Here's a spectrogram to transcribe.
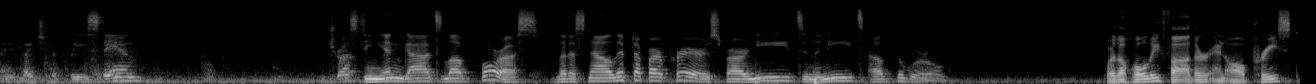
I invite you to please stand. Trusting in God's love for us, let us now lift up our prayers for our needs and the needs of the world. For the Holy Father and all priests,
